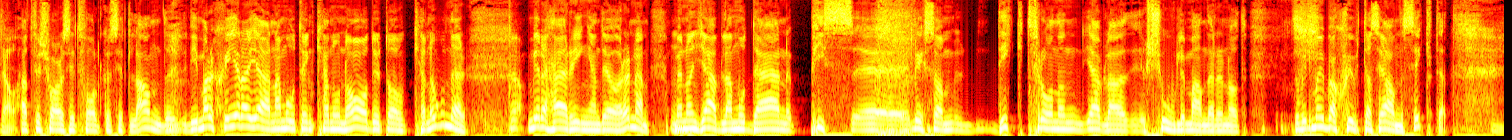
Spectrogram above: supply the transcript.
Ja. Att försvara sitt folk och sitt land. Vi marscherar gärna mot en kanonad av kanoner ja. med det här ringande öronen. Men mm. någon jävla modern piss, eh, liksom dikt från någon jävla Schuleman eller något. Då vill man ju bara skjuta sig i ansiktet. Mm.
